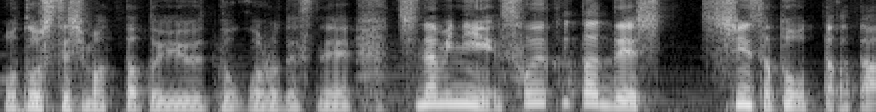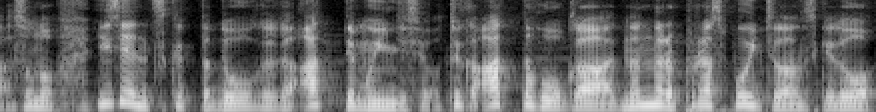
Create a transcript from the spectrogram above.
落としてしまったというところですね。ちなみに、そういう方で審査通った方、その以前作った動画があってもいいんですよ。というか、あった方がなんならプラスポイントなんですけど、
